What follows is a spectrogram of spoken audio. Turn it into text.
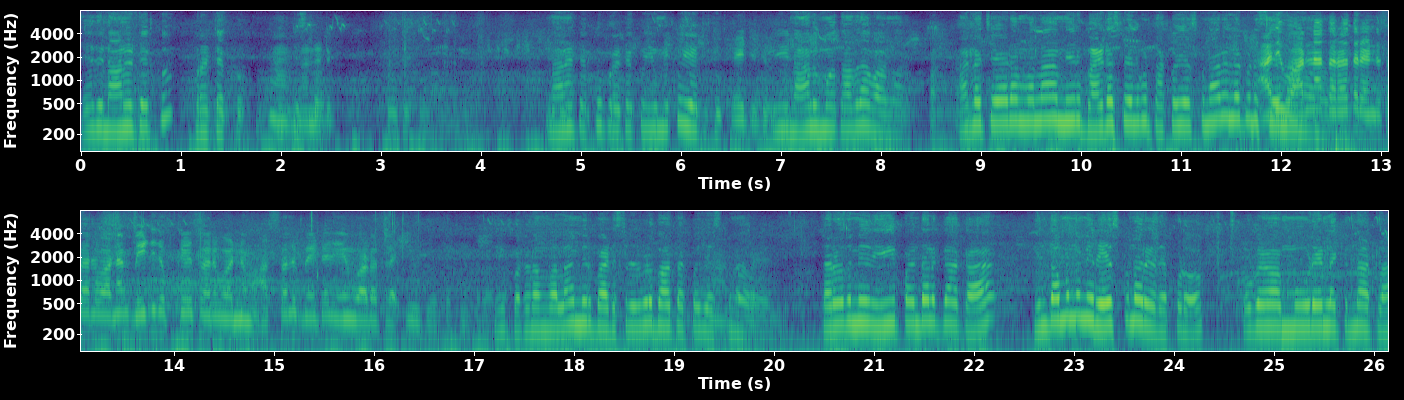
ఏది Nanotek Protek hundred Nanotek Protek humic eighty two ఈ నాలుగు మోతాదులో వాడినారు. అట్లా చేయడం వల్ల మీరు బయట స్ప్రేలు కూడా తక్కువ చేసుకున్నారా లేకుంటే అది వాడిన? తర్వాత రెండు సార్లు వాడినాం బయటిది ఒకేసారి వాడినాం. అస్సలు బయట ఏం తర్వాత. ఇవి కొట్టడం వల్ల మీరు బయట స్ప్రేలు కూడా బాగా తక్కువ చేసుకున్నారు. తర్వాత మీరు ఈ పంటలకు కాక ఇంతకుముందు మీరు వేసుకున్నారు కదా ఎప్పుడు ఒక మూడేళ్ళ కింద అట్లా.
